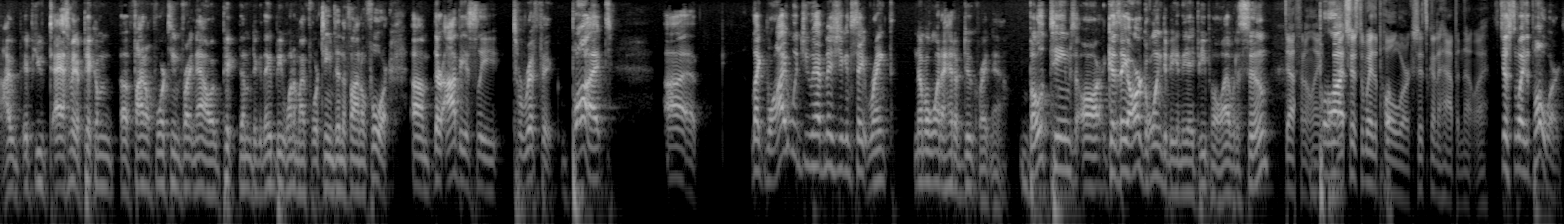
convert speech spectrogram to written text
I, if you asked me to pick them uh, Final Four teams right now, I would pick them. To, they'd be one of my four teams in the Final Four. Um, they're obviously terrific, but like, why would you have Michigan State ranked number one ahead of Duke right now? Both teams are because they are going to be in the AP poll, I would assume. Definitely. But- That's just the way the poll works. It's going to happen that way. just the way the poll works.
